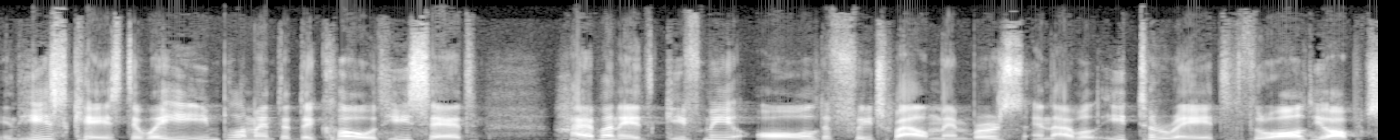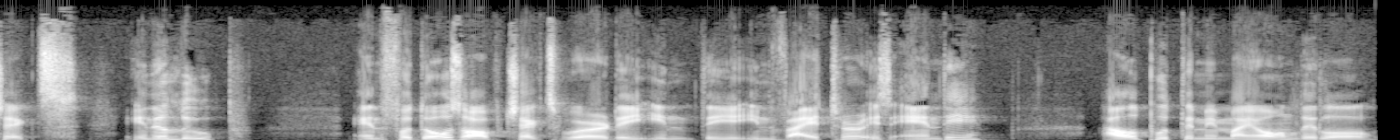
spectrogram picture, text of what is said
In his case, the way he implemented the code, he said, Hibernate, give me all the free trial members and I will iterate through all the objects in a loop. And for those objects where the, in, the inviter is Andy, I'll put them in my own little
